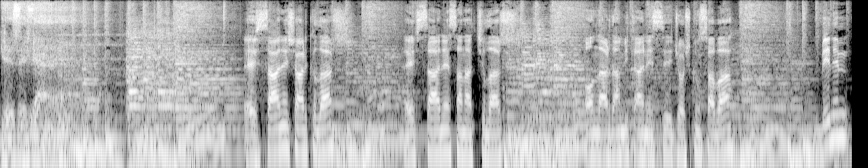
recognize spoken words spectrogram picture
Gezegen. Efsane şarkılar, efsane sanatçılar. Onlardan bir tanesi Coşkun Sabah. Benim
